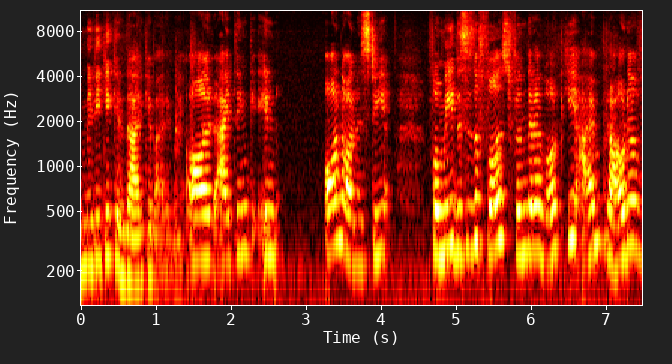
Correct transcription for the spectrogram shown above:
मिली के किरदार के बारे में। और I think in all honesty for me this is the first film that I work कि I am proud of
